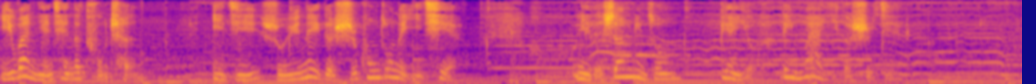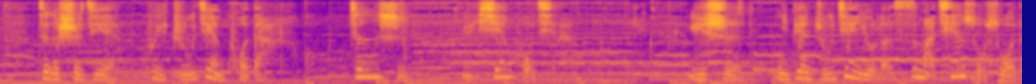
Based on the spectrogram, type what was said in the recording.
一万年前的土城，以及属于那个时空中的一切，你的生命中便有了另外一个世界。这个世界会逐渐扩大、真实与鲜活起来。于是，你便逐渐有了司马迁所说的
